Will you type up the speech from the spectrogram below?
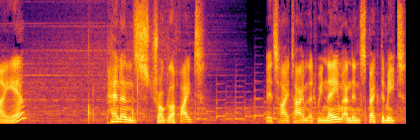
I am? Penance struggler fight. It's high time that we name and inspect the meat.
